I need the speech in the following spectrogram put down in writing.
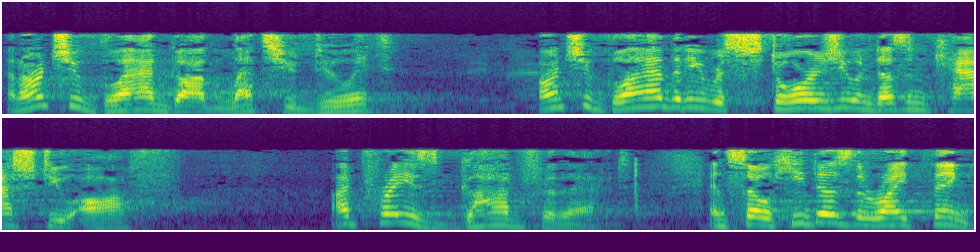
And aren't you glad God lets you do it? Aren't you glad that He restores you and doesn't cast you off? I praise God for that. And so he does the right thing.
